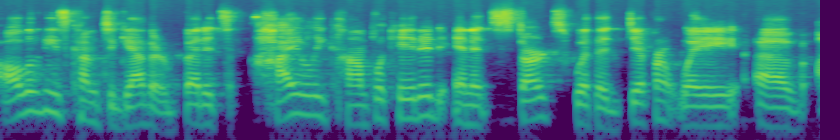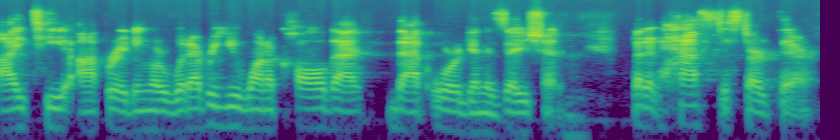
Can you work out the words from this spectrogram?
All of these come together, but it's highly complicated and it starts with a different way of IT operating or whatever you want to call that that organization. But it has to start there.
